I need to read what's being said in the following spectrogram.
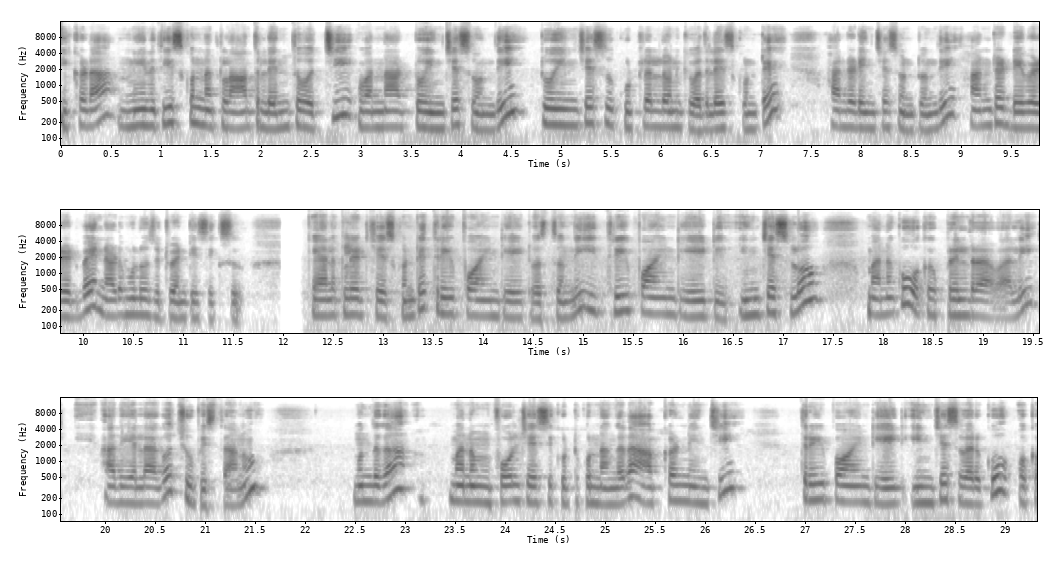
ఇక్కడ నేను తీసుకున్న క్లాత్ లెంత్ వచ్చి వన్ నాట్ టూ ఇంచెస్ ఉంది. టూ ఇంచెస్ కుట్లల్లోనికి వదిలేసుకుంటే హండ్రెడ్ ఇంచెస్ ఉంటుంది. హండ్రెడ్ డివైడెడ్ బై నడుము లూజు ట్వంటీ సిక్స్. క్యాలిక్యులేట్ చేసుకుంటే త్రీ పాయింట్ ఎయిట్ వస్తుంది. ఈ త్రీ పాయింట్ ఎయిట్ ఇంచెస్లో మనకు ఒక ప్రిల్ రావాలి. అది ఎలాగో చూపిస్తాను. ముందుగా మనం ఫోల్డ్ చేసి కుట్టుకున్నాం కదా అక్కడి నుంచి త్రీ పాయింట్ ఎయిట్ ఇంచెస్ వరకు ఒక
